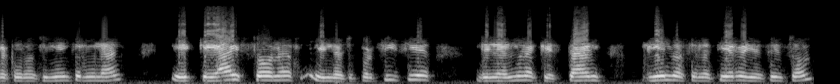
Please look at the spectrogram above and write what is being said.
reconocimiento lunar, y que hay zonas en la superficie de la luna que están viendo hacia la Tierra y hacia el Sol,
